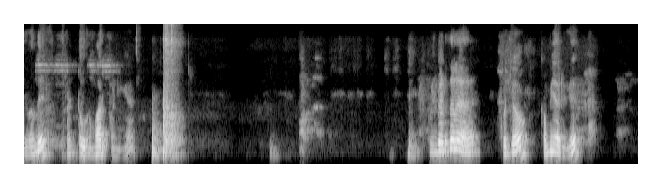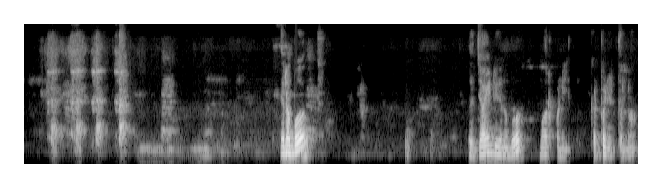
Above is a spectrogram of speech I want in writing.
இது வந்து ஃப்ரண்ட் ஒரு மார்க் பண்ணிங்க. இந்த இடத்துல கொஞ்சம் கம்மியா இருக்கு. இது நம்ம இந்த ஜாயிண்ட்டுக்கு நம்ம மார்க் பண்ணி கட் பண்ணி எடுத்துடலாம்.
